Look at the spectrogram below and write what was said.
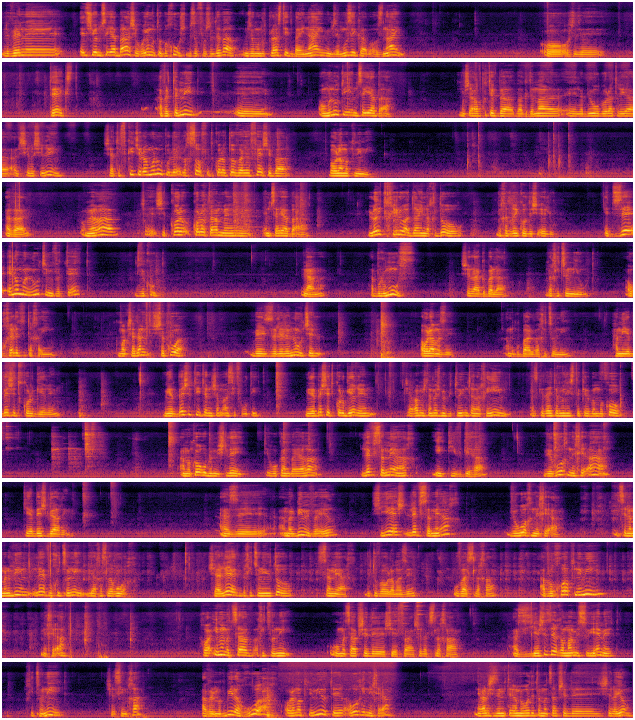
לבין אה, איזשהו אמצעי הבעה שרואים אותו בחוש בסופו של דבר, אם זה אמנות פלסטית בעיניים, אם זה מוזיקה באוזניים, או, או שזה טקסט, אבל תמיד אה, האומנות היא אמצעי הבעה. כמו שהרב כותב בהקדמה אה, לביאור בעולת ראייה על שיר השירים, שהתפקיד של האומנות הוא לחשוף את כל הטוב והיפה שבעולם הפנימי. אבל, אומר הרב, שכל אותם אה, אמצעי הבעה לא התחילו עדיין לחדור בחדרי קודש אלו. את זה אין אומנות שמבטאת דבקות. למה? הבולמוס של ההגבלה והחיצוניות האוכלת את החיים, כלומר כשאדם שקוע בזללנות של העולם הזה, המוגבל והחיצוני, המייבש את כל גרם, מייבשת את הנשמה הספרותית. מייבשת כל גרם, כשהרב משתמש בביטויים תנכיים, אז כדאי תמיד להסתכל במקור. המקור הוא במשלי, תראו כאן בהערה, לב שמח ייטיב גאה, ורוח נכאה תייבש גרם. אז uh, המלבים מבאר שיש לב שמח ורוח נכאה. אצל המלבים לב הוא חיצוני ביחס לרוח. שהלב בחיצוניותו שמח בטוב העולם הזה ובהצלחה, אבל רוחו הפנימי נכאה. אם המצב החיצוני הוא מצב של אה, שפע, של הצלחה, אז יש איזו רמה מסוימת, חיצונית, של שמחה. אבל במקביל הרוח, העולם הפנימי יותר, הרוח היא נכאה. נראה לי שזה מתאר מאוד את המצב של, אה, של היום.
